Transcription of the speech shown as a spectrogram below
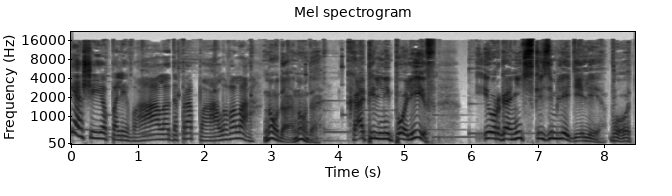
Я ж ее поливала да пропалывала. Ну да, ну да. Капельный полив и органическое земледелие, вот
